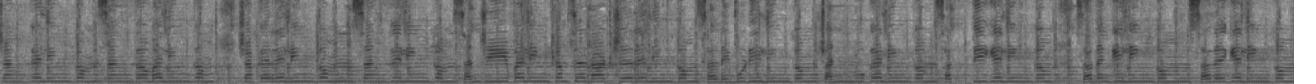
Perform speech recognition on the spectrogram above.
சங்கலிங்கம் சங்கமலிங்கம் சக்கரலிங்கம் சங்கலிங்கம் சஞ்சீவலிங்கம் சடாட்சரலிங்கம் சடைமுடிலிங்கம் சண்முகலிங்கம் சக்தியலிங்கம் சதங்கிலிங்கம் சதயலிங்கம்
